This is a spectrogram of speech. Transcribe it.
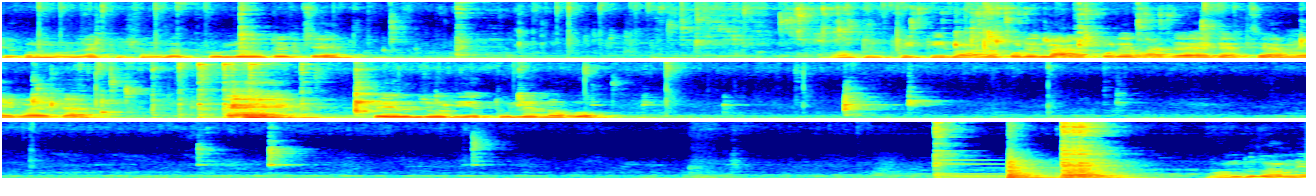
দেখুন বন্ধুরা কি সুন্দর ফুলে উঠেছে। দু পিটি ভালো করে লাল করে ভাজা হয়ে গেছে, আমি এবার এটা তেল ঝরিয়ে তুলে নেব। বন্ধুরা আমি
